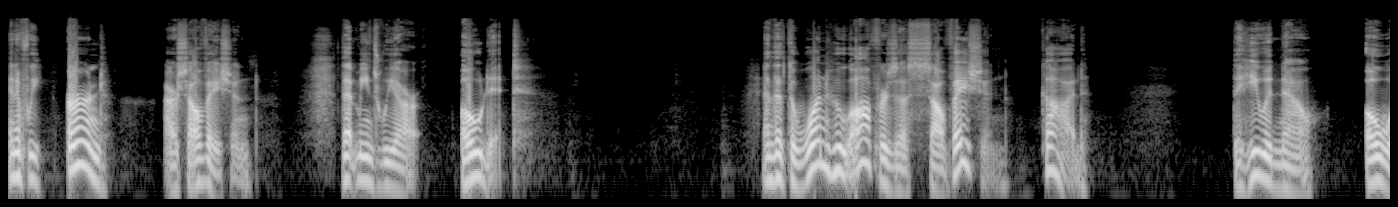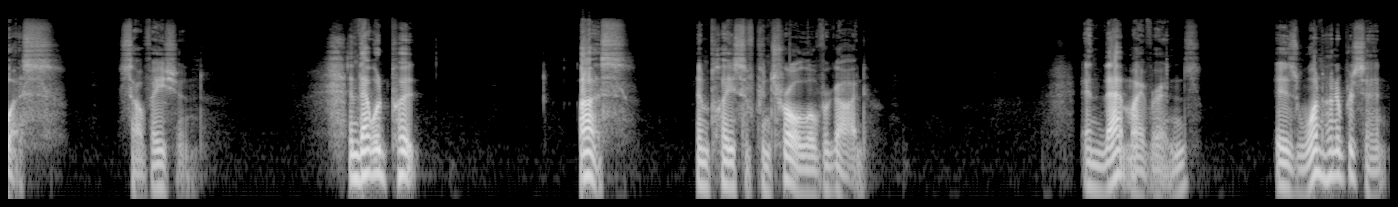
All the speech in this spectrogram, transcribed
And if we earned our salvation, that means we are owed it and that the one who offers us salvation, God, that he would now owe us salvation. And that would put us in place of control over God. And that, my friends, is 100%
